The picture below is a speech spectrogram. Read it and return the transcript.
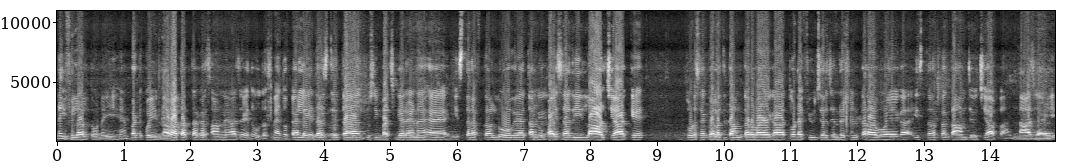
नहीं फिलहाल तो नहीं है बट कोई नवा तथ्य अगर सामने आ जाए तो उधर मैं तो पहले ही दस देता ਤੁਸੀਂ बच के रहना है इस तरफ का लोग है ਤੁਹਾਨੂੰ पैसा ਦੀ लालच आके थोड़ा सा गलत काम करवाएगा थोड़ा फ्यूचर जनरेशन खराब होएगा इस तरफ का काम ਦੇ ਵਿੱਚ ਆਪਾਂ ਨਾ ਜਾਈਏ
